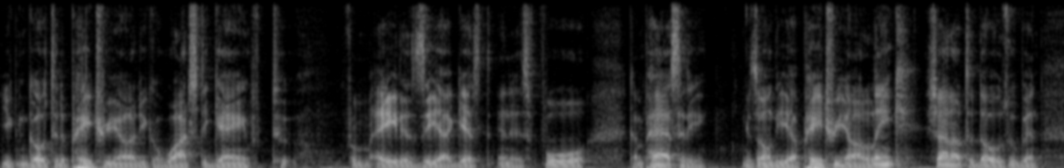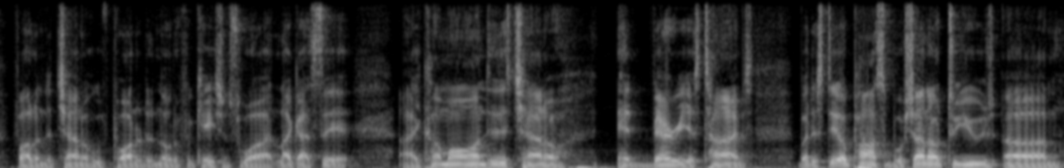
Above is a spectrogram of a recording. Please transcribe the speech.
You can go to the Patreon. You can watch the game to, from A to Z, I guess, in its full capacity. It's on the uh, Patreon link. Shout out to those who've been following the channel, who's part of the notification squad. Like I said, I come on to this channel at various times, but it's still possible. Shout out to you, um,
